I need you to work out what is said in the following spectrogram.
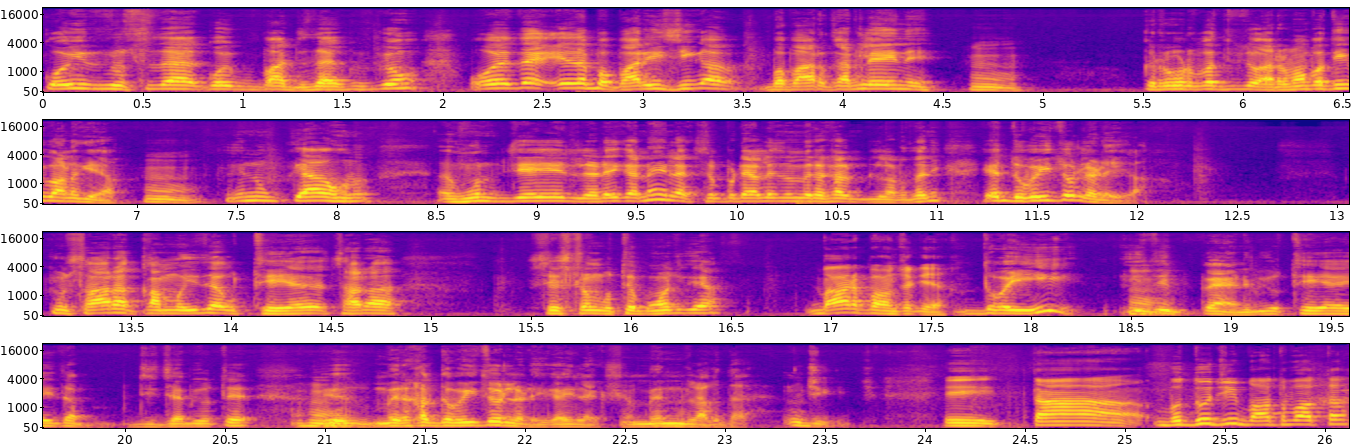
ਕੋਈ ਰੁੱਸਦਾ ਕੋਈ ਭੱਜਦਾ ਕਿਉਂ? ਉਹ ਇਹਦਾ ਇਹਦਾ ਵਪਾਰੀ ਸੀਗਾ ਵਪਾਰ ਕਰ ਲਿਆ ਇਹਨੇ। ਹੂੰ। ਕਰੋੜਪਤੀ ਤੋਂ ਅਰਬਾਪਤੀ ਬਣ ਗਿਆ। ਇਹਨੂੰ ਕਿਆ ਹੁਣ ਹੁਣ ਜੇ ਲੜੇਗਾ ਨਾ ਇਲੈਕਸ਼ਨ ਪਟਿਆਲੇ ਤੋਂ ਮੇਰੇ ਖਿਆਲ ਲੜਦਾ ਨਹੀਂ ਇਹ ਦੁਬਈ ਤੋਂ ਲੜੇਗਾ। ਕਿਉਂ ਸਾਰਾ ਕੰਮ ਇਹਦਾ ਉੱਥੇ ਹੈ ਸਾਰਾ ਸਿਸਟਮ ਉੱਥੇ ਪਹੁੰਚ ਗਿਆ। ਬਾਹਰ ਪਹੁੰਚ ਗਿਆ। ਦੁਬਈ ਇਹਦੀ ਭੈਣ ਵੀ ਉੱਥੇ ਹੈ ਇਹਦਾ ਜੀਜਾ ਵੀ ਉੱਥੇ ਮੇਰੇ ਖਿਆਲ ਦੁਬਈ ਤੋਂ ਲੜੇਗਾ ਇਲੈਕਸ਼ਨ ਮੈਨੂੰ ਲੱਗਦਾ ਜੀ। ਇਹ ਤਾਂ ਬੁੱਧੂ ਜੀ ਬਹੁਤ ਬਹੁਤ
